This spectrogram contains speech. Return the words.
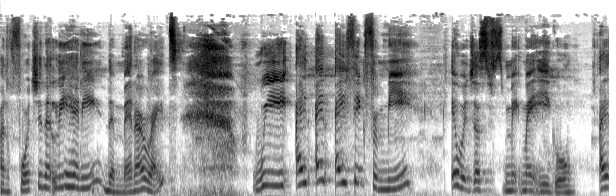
unfortunately, Henny, the men are right. We I, I, I think for me, it would just make my ego. I,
